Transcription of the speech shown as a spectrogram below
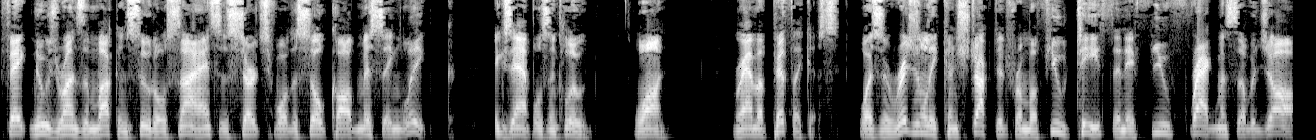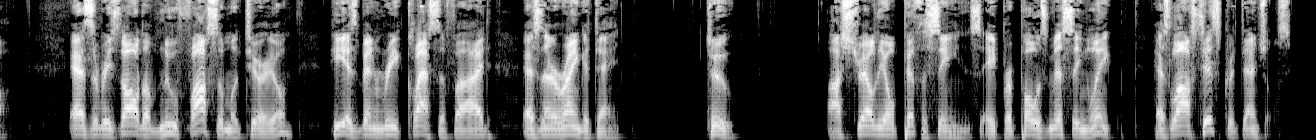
Fake news runs amok in pseudoscience search for the so called missing link. Examples include 1. Ramapithecus, was originally constructed from a few teeth and a few fragments of a jaw. As a result of new fossil material, he has been reclassified as an orangutan. 2. Australopithecines, a proposed missing link, has lost his credentials.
